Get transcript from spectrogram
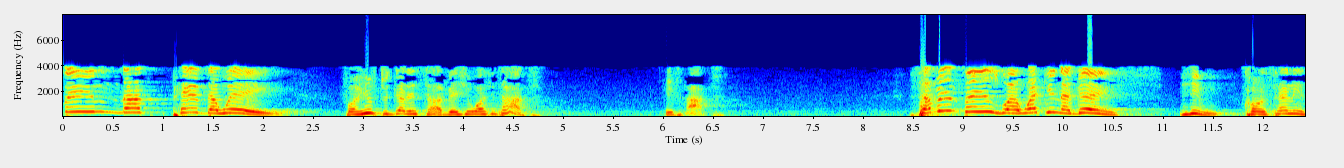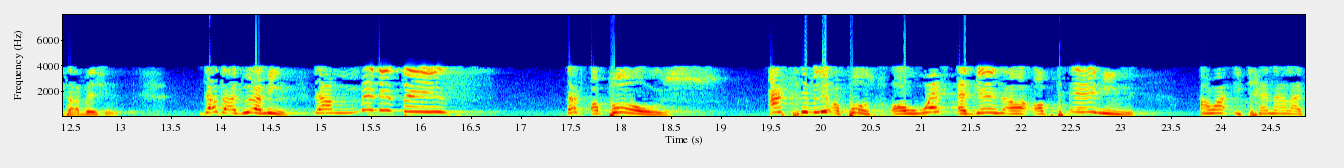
thing that paved the way for him to get his salvation was his heart. His heart. Seven things were working against him concerning salvation. Just like you and me, there are many things that oppose, actively oppose, or work against our obtaining our eternal life.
